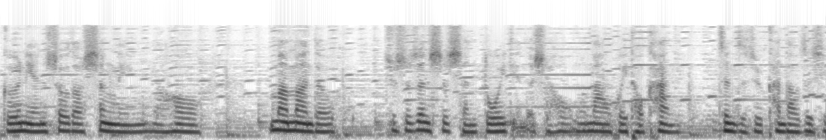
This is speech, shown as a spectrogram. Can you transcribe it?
隔年受到圣灵，然后慢慢的，就是认识神多一点的时候，慢慢回头看，真的就看到这些，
